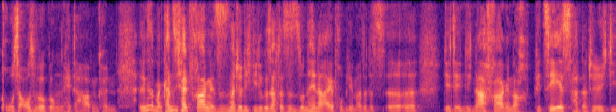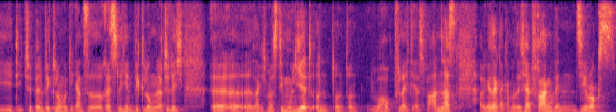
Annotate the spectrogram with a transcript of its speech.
große Auswirkungen hätte haben können. Also gesagt, man kann sich halt fragen, es ist natürlich, wie du gesagt hast, es ist so ein Henne-Ei-Problem. Also das, äh, äh, die, die, die, Nachfrage nach PCs hat natürlich die, die Chip-Entwicklung und die ganze restliche Entwicklung natürlich, äh, äh, sag ich mal, stimuliert und, und, und überhaupt vielleicht erst veranlasst. Aber wie gesagt, dann kann man sich halt fragen, wenn Xerox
